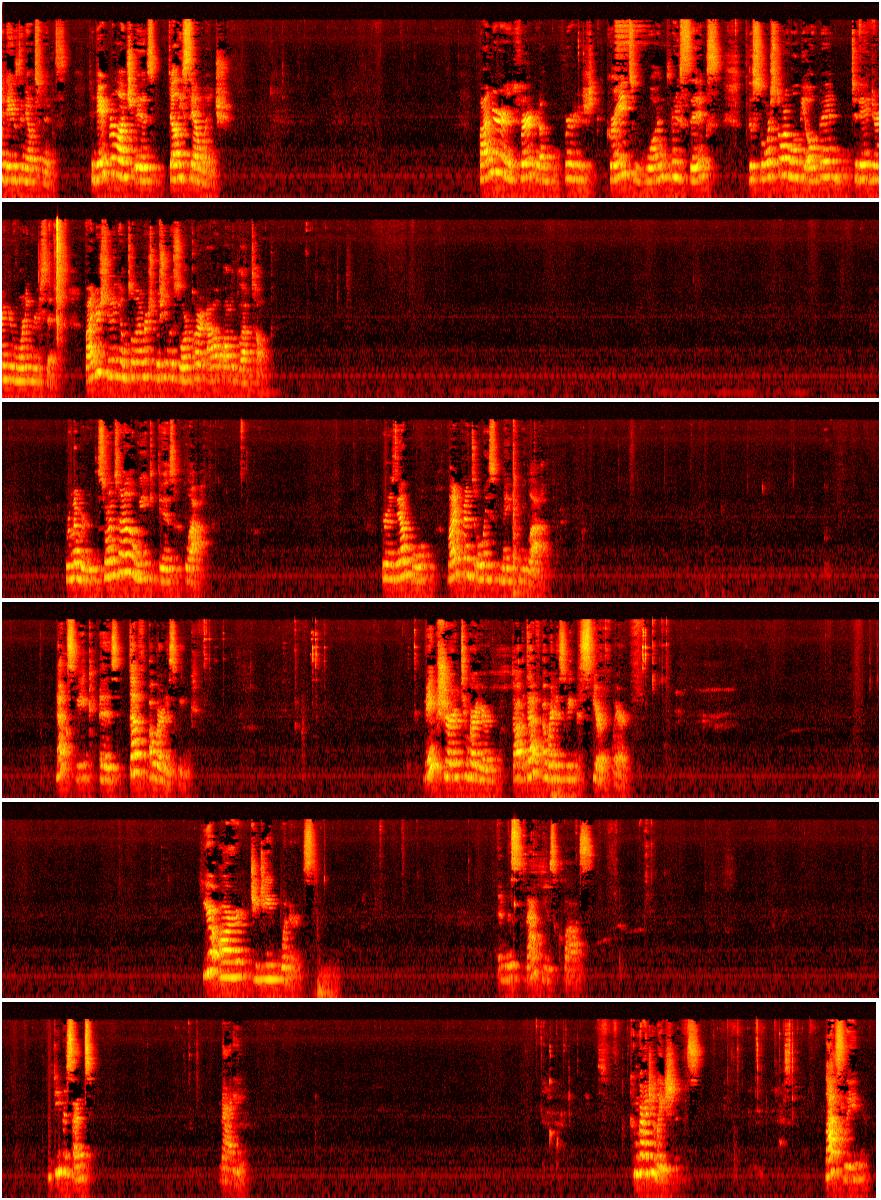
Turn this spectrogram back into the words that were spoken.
announcements. Today for lunch is deli sandwich. Find your first, uh, first grades 1 through 6. The store store will be open today during your morning recess. Find your student council members pushing the store cart out on the blacktop. Remember, the sewing sign of the week is laugh. For example, my friends always make me laugh. Next week is Deaf Awareness Week. Make sure to wear your Deaf Awareness Week spirit wear. Are GG winners. In Miss Matthews' class, fifty percent Maddie. Congratulations.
